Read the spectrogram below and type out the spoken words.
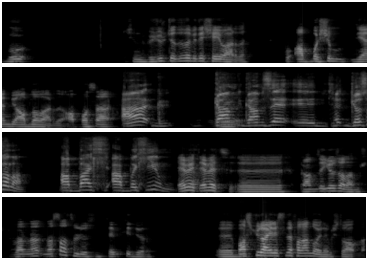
bu şimdi Bücür Cadı'da bir de şey vardı. Bu Abbaşım diyen bir abla vardı. Abbas'a Aa, G- Gam, Ee, Gamze e, C- Gözalan. Abbaş, Abbaşım. Evet evet. E, Gamze Gözalan'mış. Lan na- nasıl hatırlıyorsun? Tebrik ediyorum. E, Baskül ailesinde falan da oynamıştı o abla.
